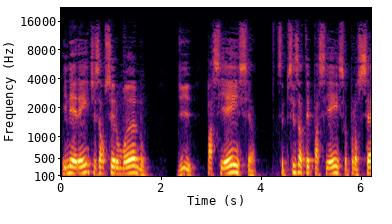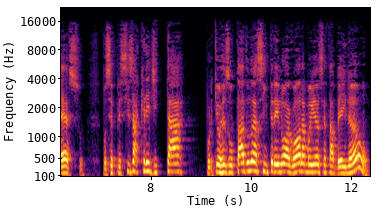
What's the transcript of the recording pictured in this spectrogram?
inerentes ao ser humano de paciência. Você precisa ter paciência, o processo. Você precisa acreditar porque o resultado não é assim, treinou agora, amanhã você está bem. Não.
